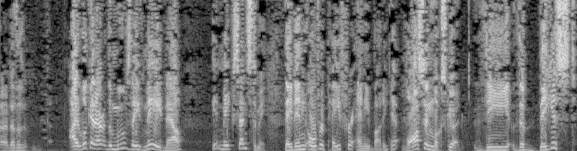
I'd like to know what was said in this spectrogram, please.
uh, doesn't. I look at the moves they've made now. It makes sense to me. they didn't overpay for anybody. Yeah, Lawson looks good. The the biggest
